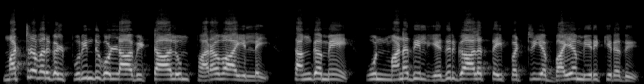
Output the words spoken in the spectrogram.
மற்றவர்கள் புரிந்து கொள்ளாவிட்டாலும் பரவாயில்லை. தங்கமே உன் மனதில் எதிர்காலத்தை பற்றிய பயம் இருக்கிறது.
